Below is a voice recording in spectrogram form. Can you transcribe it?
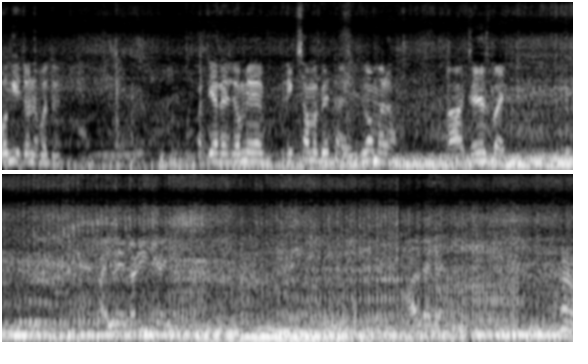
બગીચો ને બધું. અત્યારે જો અમે રિક્ષામાં બેઠા. જો અમારા હા જયેશભાઈ. હાઈવે ચડી ગયા હાલે છે હા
